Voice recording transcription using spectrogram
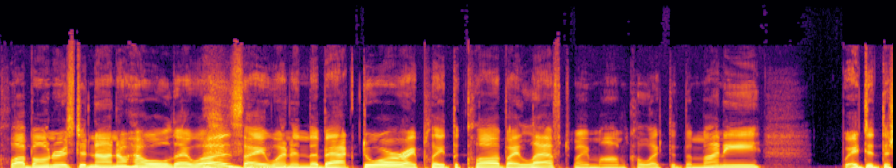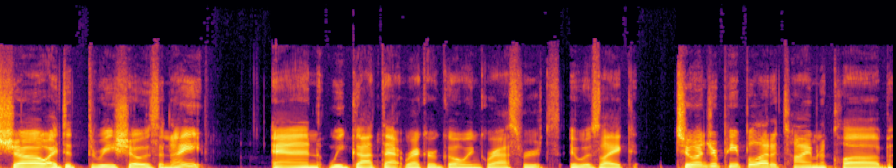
Club owners did not know how old I was. I went in the back door. I played the club. I left. My mom collected the money. I did the show. I did three shows a night. And we got that record going grassroots. It was like 200 people at a time in a club.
